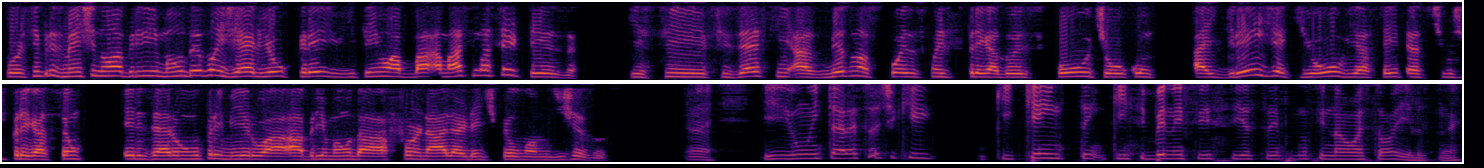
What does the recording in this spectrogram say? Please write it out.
por simplesmente não abrirem mão do evangelho. E eu creio e tenho a, a, máxima certeza que se fizessem as mesmas coisas com esses pregadores coach ou com a igreja que ouve e aceita esse tipo de pregação, eles eram o primeiro a abrir mão da fornalha ardente pelo nome de Jesus. É. E um interessante que, que quem, tem, quem se beneficia sempre no final é só eles, né?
